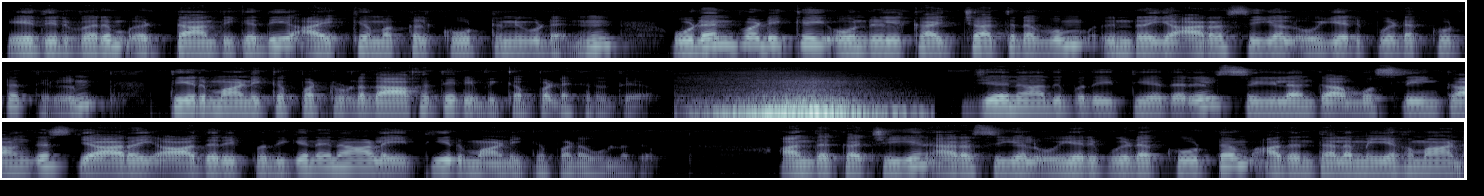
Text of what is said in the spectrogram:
எதிர்வரும் எட்டாம் தேதி ஐக்கிய மக்கள் கூட்டணியுடன் உடன்படிக்கை ஒன்றில் கைச்சாத்திடவும் இன்றைய அரசியல் உயர்பீட கூட்டத்தில் தீர்மானிக்கப்பட்டுள்ளதாக தெரிவிக்கப்படுகிறது. ஜனாதிபதி தேர்தலில் ஸ்ரீலங்கா முஸ்லீம் காங்கிரஸ் யாரை ஆதரிப்பது என நாளை தீர்மானிக்கப்பட உள்ளது. அந்த கட்சியின் அரசியல் உயர்பீட கூட்டம் அதன் தலைமையகமான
